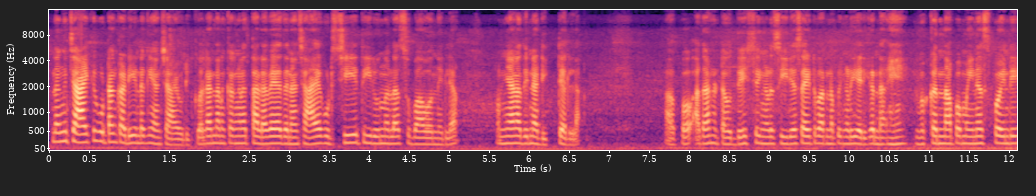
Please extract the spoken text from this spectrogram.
എന്തെങ്കിലും ചായക്ക് കൂട്ടാൻ കടി ഉണ്ടെങ്കിൽ ഞാൻ ചായ കുടിക്കും. അല്ലാണ്ട് എനിക്ക് അങ്ങനെ തലവേദന ചായ കുടിച്ചേ തീരും എന്നുള്ള സ്വഭാവമൊന്നുമില്ല. ഞാൻ അതിന് അഡിക്റ്റ് അല്ല. അപ്പോൾ അതാണ് കേട്ടോ ഉദ്ദേശിച്ചത്. നിങ്ങൾ സീരിയസ് ആയിട്ട് പറഞ്ഞപ്പോൾ നിങ്ങൾ വിചാരിക്കണ്ട. ഏ ഇവക്കെന്നാ അപ്പോൾ മൈനസ് പോയിന്റ്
